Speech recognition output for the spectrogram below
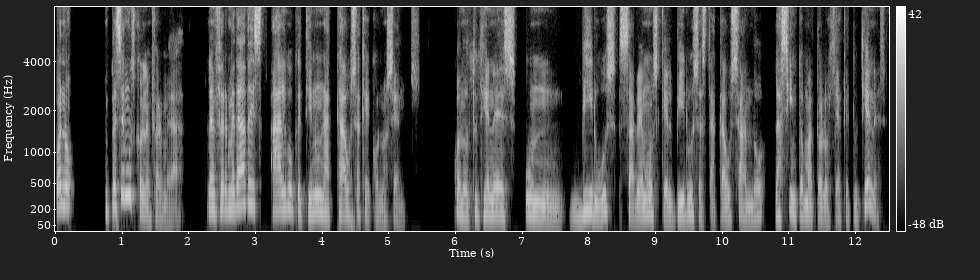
Bueno, empecemos con la enfermedad. La enfermedad es algo que tiene una causa que conocemos. Cuando tú tienes un virus, sabemos que el virus está causando la sintomatología que tú tienes.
